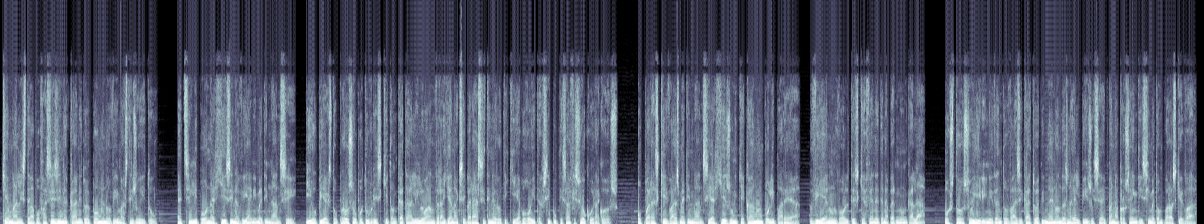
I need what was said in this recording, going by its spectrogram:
και μάλιστα αποφασίζει να κάνει το επόμενο βήμα στη ζωή του. Έτσι λοιπόν αρχίζει να βιάνει με την Άνση, η οποία στο πρόσωπο του βρίσκει τον κατάλληλο άνδρα για να ξεπεράσει την ερωτική απογοήτευση που της άφησε ο κουρακός. Ο Παρασκευάς με την Άνση αρχίζουν και κάνουν πολύ παρέα, βγαίνουν βόλτες και φαίνεται να περνούν καλά. Ωστόσο η Ειρήνη δεν το βάζει κάτω επιμένοντας να ελπίζει σε επαναπροσέγγιση με τον Παρασκευά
